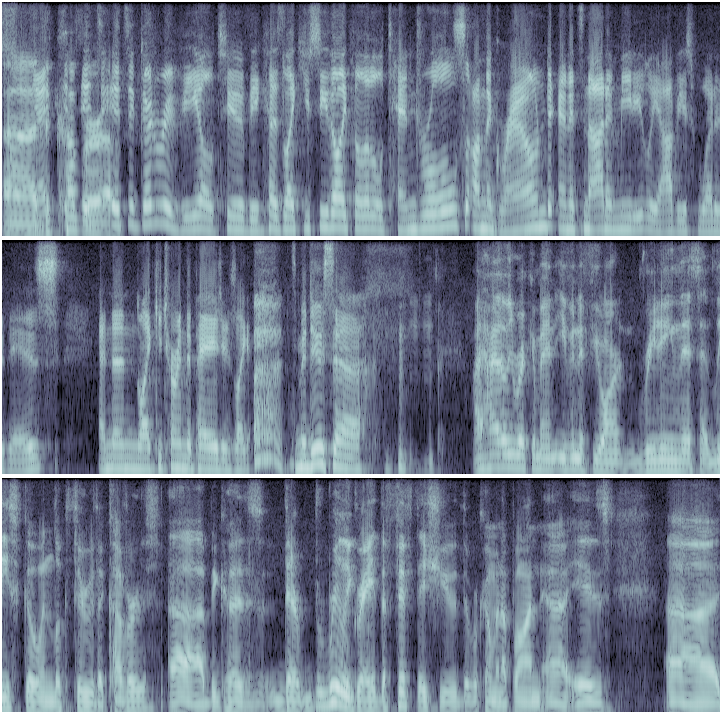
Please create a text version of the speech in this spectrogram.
Uh, Yeah, the it- it's- cover It's, of it's a good reveal too because like you see the like the little tendrils on the ground and it's not immediately obvious what it is. And then like you turn the page and it's like it's Medusa. I highly recommend, even if you aren't reading this, at least go and look through the covers uh, because they're really great. The fifth issue that we're coming up on uh, is uh,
